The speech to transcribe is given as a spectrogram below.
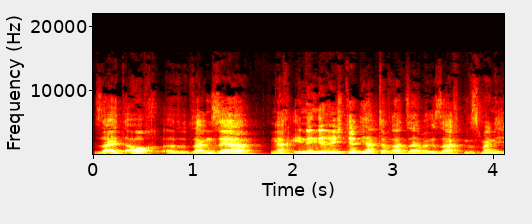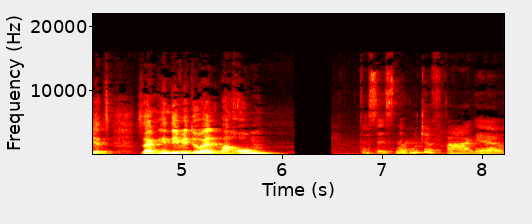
seid auch äh, sozusagen sehr nach innen gerichtet. Ihr habt doch gerade selber gesagt, und das meine ich jetzt sagen individuell. Warum? Das ist eine gute Frage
